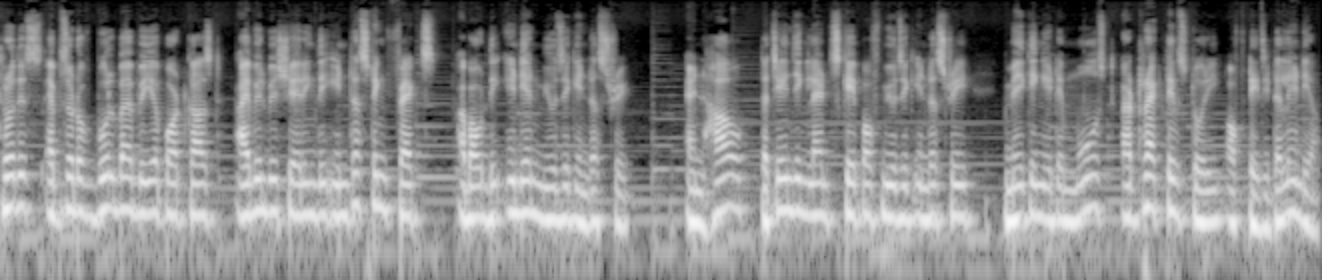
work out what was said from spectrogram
Through this episode of Bull by Beer podcast, I will be sharing the interesting facts about the Indian music industry and how the changing landscape of music industry making it a most attractive story of digital India.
